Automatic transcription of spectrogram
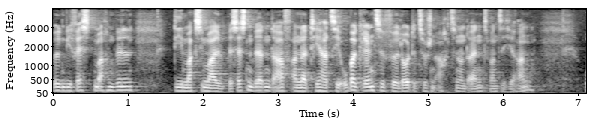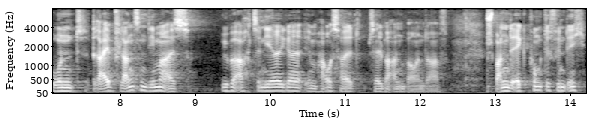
irgendwie festmachen will, die maximal besessen werden darf, an der THC-Obergrenze für Leute zwischen 18 und 21 Jahren und drei Pflanzen, die man als über 18-Jähriger im Haushalt selber anbauen darf. Spannende Eckpunkte, finde ich.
